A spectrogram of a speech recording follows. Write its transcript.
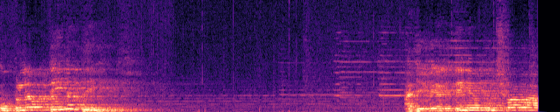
ઉપલબ્ધિ નથી. આજે વ્યક્તિને પૂછવામાં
